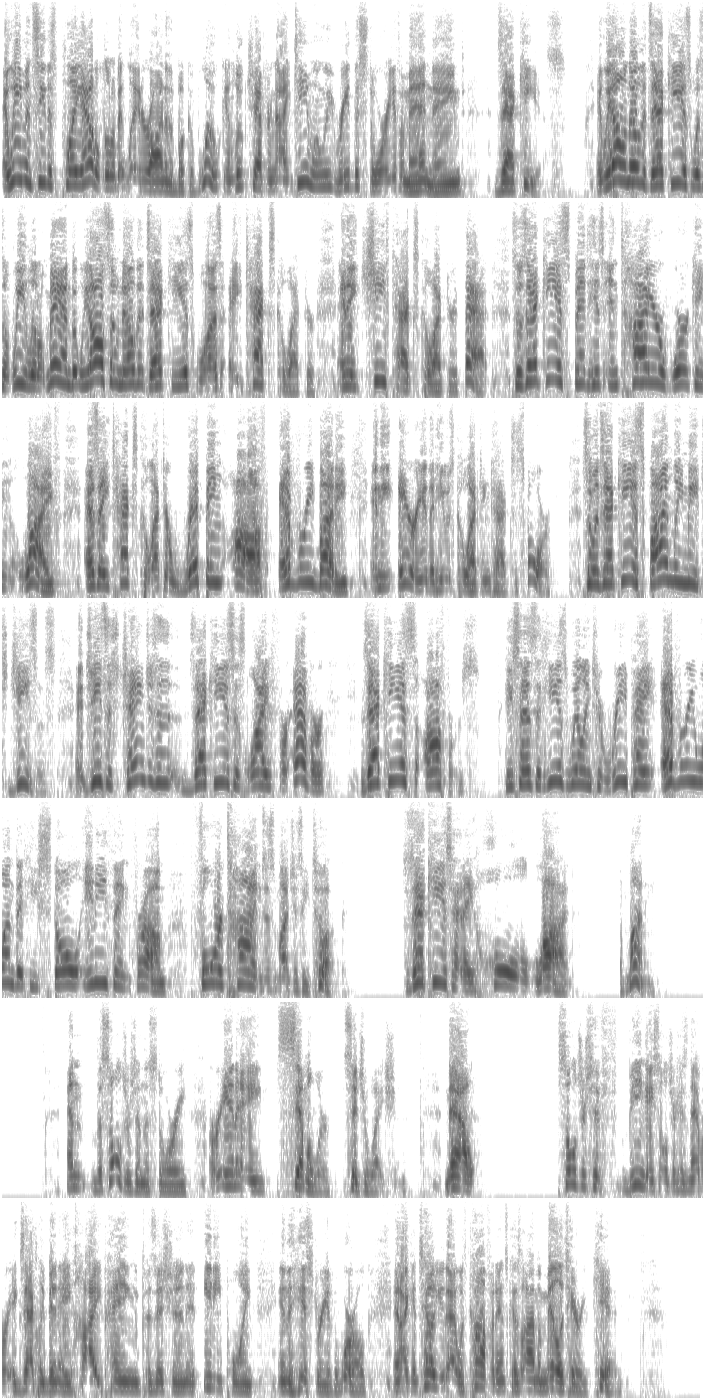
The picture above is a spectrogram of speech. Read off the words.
And we even see this play out a little bit later on in the book of Luke, in Luke chapter 19, when we read the story of a man named Zacchaeus. And we all know that Zacchaeus was a wee little man, but we also know that Zacchaeus was a tax collector, and a chief tax collector at that. So Zacchaeus spent his entire working life as a tax collector, ripping off everybody in the area that he was collecting taxes for. So when Zacchaeus finally meets Jesus, and Jesus changes Zacchaeus' life forever, Zacchaeus offers. He says that he is willing to repay everyone that he stole anything from four times as much as he took. So Zacchaeus had a whole lot of money. And the soldiers in the story are in a similar situation. Now, soldiers have, being a soldier has never exactly been a high paying position at any point in the history of the world. And I can tell you that with confidence because I'm a military kid.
